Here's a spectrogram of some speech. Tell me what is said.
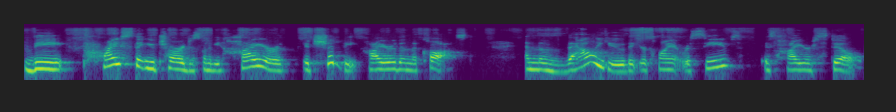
The price that you charge is going to be higher, it should be higher than the cost. And the value that your client receives is higher still.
